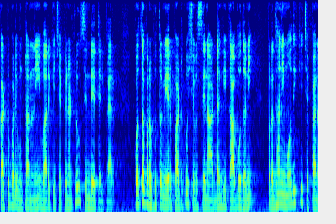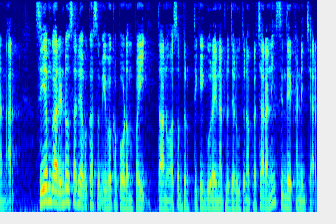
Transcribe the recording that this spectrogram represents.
కట్టుబడి ఉంటానని వారికి చెప్పినట్లు సిందే తెలిపారు. కొత్త ప్రభుత్వం ఏర్పాటుకు శివసేన అడ్డంకి కాబోదని ప్రధాని మోదీకి చెప్పానన్నారు. సీఎంగా రెండోసారి అవకాశం ఇవ్వకపోవడంపై తాను అసంతృప్తికి గురైనట్లు జరుగుతున్న ప్రచారాన్ని సిందే ఖండించారు.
